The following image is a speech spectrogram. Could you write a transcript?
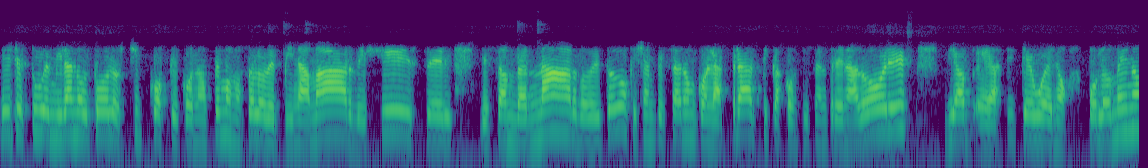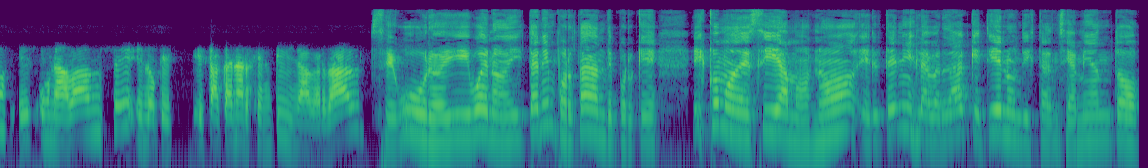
De hecho, estuve mirando todos los chicos que conocemos, no solo de Pinamar, de Gesell, de San Bernardo, de todos, que ya empezaron con las prácticas con sus entrenadores. Eh, así que, bueno, por lo menos es un avance en lo que es acá en Argentina, ¿verdad? Seguro, y bueno, y tan importante, porque es como decíamos, ¿no? El tenis, la verdad, que tiene un distanciamiento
